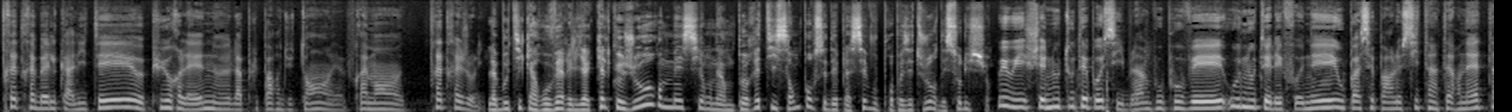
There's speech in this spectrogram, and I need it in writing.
très très belle qualité, euh, pure laine euh, la plupart du temps, vraiment très très joli. La boutique a rouvert il y a quelques jours, mais si on est un peu réticent pour se déplacer, vous proposez toujours des solutions. Oui, oui, chez nous tout est possible. Hein. Vous pouvez ou nous téléphoner ou passer par le site internet.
